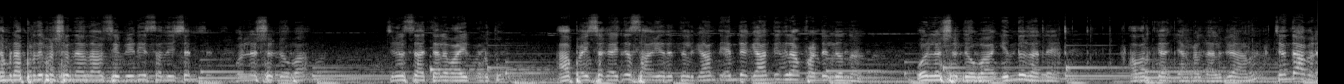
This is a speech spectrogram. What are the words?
നമ്മുടെ പ്രതിപക്ഷ നേതാവ് ശ്രീ വി ഡി സതീശൻ ഒരു ലക്ഷം രൂപ ചികിത്സാ ചെലവായി കൊടുത്തു. ആ പൈസ കഴിഞ്ഞ സാഹചര്യത്തിൽ ഗാന്ധി എന്റെ ഗാന്ധിഗ്രാം ഫണ്ടിൽ നിന്ന് ഒരു ലക്ഷം രൂപ ഇന്ന് തന്നെ അവർക്ക് ഞങ്ങൾ നൽകുകയാണ്. ചെന്താമര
